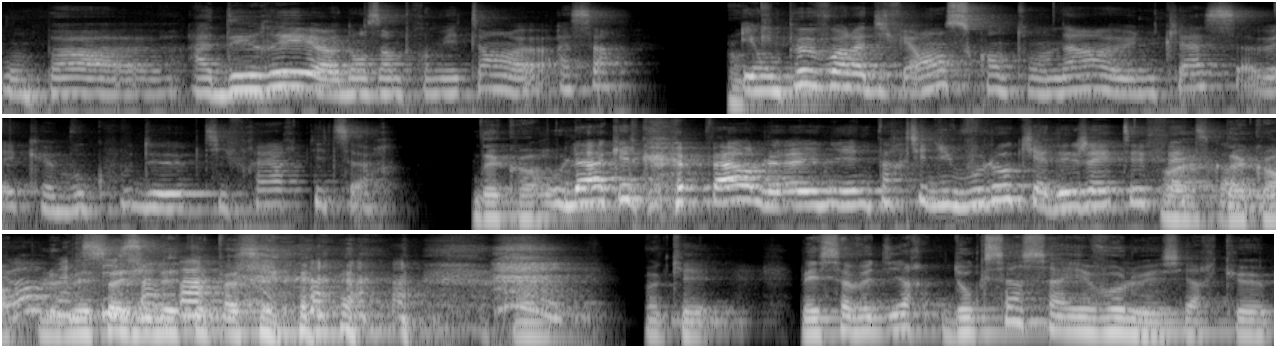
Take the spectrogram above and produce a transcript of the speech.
vont pas adhérer dans un premier temps à ça. Et on peut voir la différence quand on a une classe avec beaucoup de petits frères, petites sœurs. D'accord. Où là, quelque part, il y a une partie du boulot qui a déjà été faite. D'accord, oh, le message, il a été passé. Ok. Mais ça veut dire, donc ça, ça a évolué. C'est-à-dire que,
